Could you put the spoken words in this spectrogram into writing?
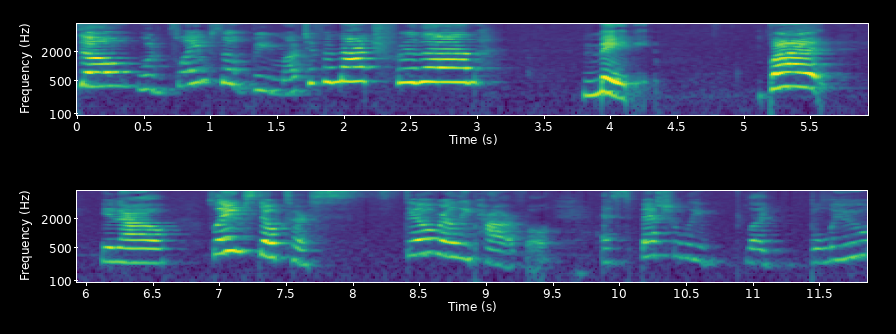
So would Flamesilk be much of a match for them? Maybe, but you know, Flamesilks are still really powerful, especially like Blue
